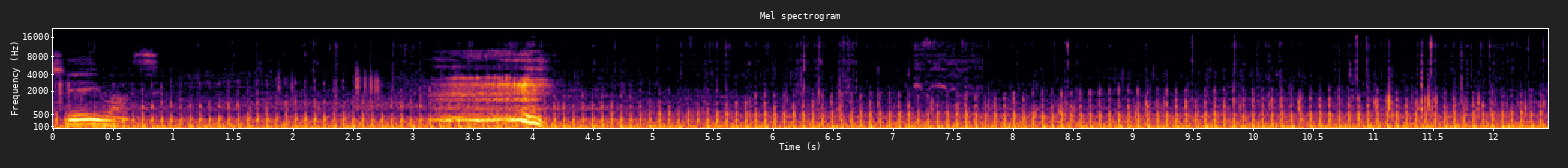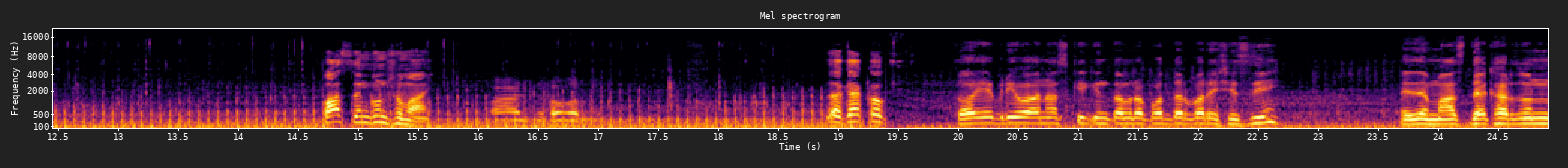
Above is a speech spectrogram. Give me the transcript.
সেই মাছ। পাচ্ছেন কোন সময়? দেখ তো এভরিওয়ান আজকে কিন্তু আমরা পদ্মার পাড়ে এসেছি। এই যে মাছ দেখার জন্য।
